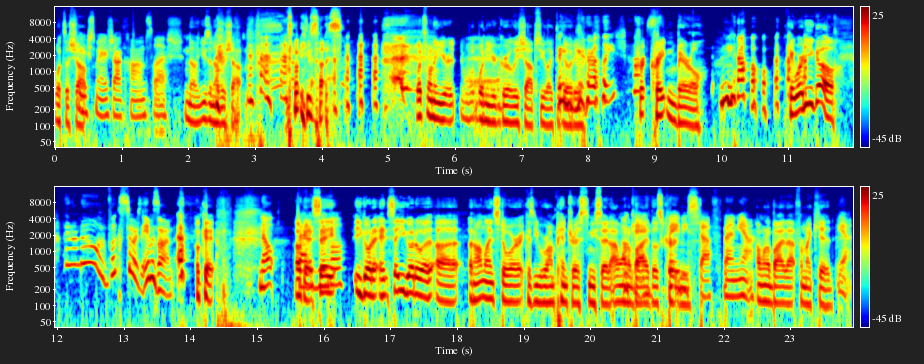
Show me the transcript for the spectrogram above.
what's a shop? fiercemarriage.com slash. No, use another shop. Don't use us. What's one of your one of your girly shops you like to go to? Girly shop. Cr- Crate and Barrel. No, Okay, where do you go? I don't know. Bookstores, Amazon. Okay, nope. Okay. Say example. you go to say you go to a uh, an online store because you were on Pinterest and you said I want to Okay, buy those curtains. Baby stuff. Then yeah, I want to buy that for my kid. yeah.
